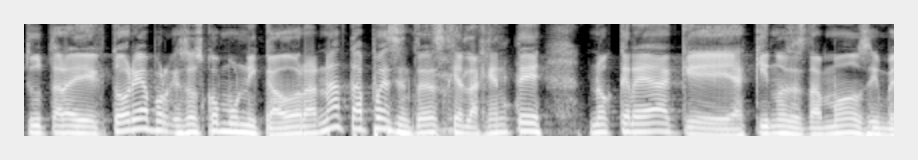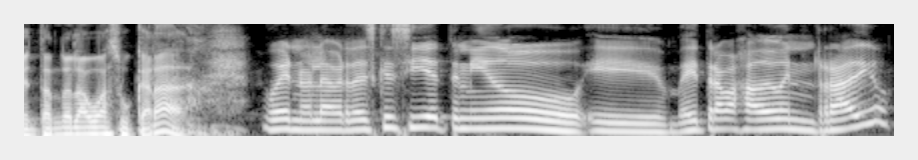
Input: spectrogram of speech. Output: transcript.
tu trayectoria, porque sos comunicadora nata, pues entonces que la gente no crea que aquí nos estamos inventando el agua azucarada. Bueno, la verdad es que sí, he tenido, eh, he trabajado en radio.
